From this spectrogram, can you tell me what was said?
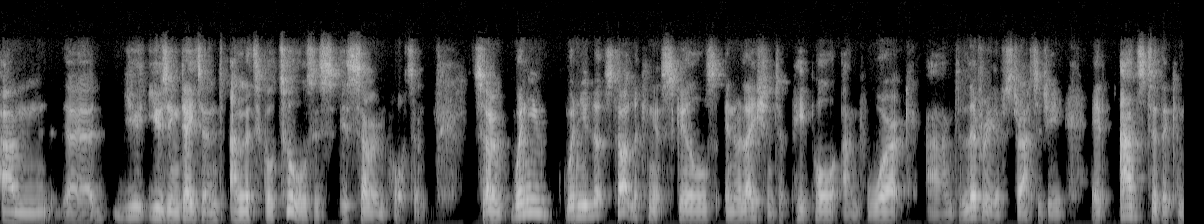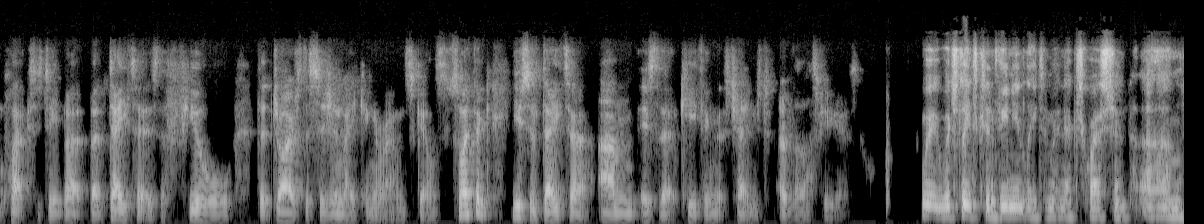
um, uh, using data and analytical tools is, is so important. So when you when you look, start looking at skills in relation to people and work and delivery of strategy, it adds to the complexity, but but data is the fuel that drives decision making around skills. So I think use of data um, is the key thing that's changed over the last few years. Which leads conveniently to my next question. Um,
